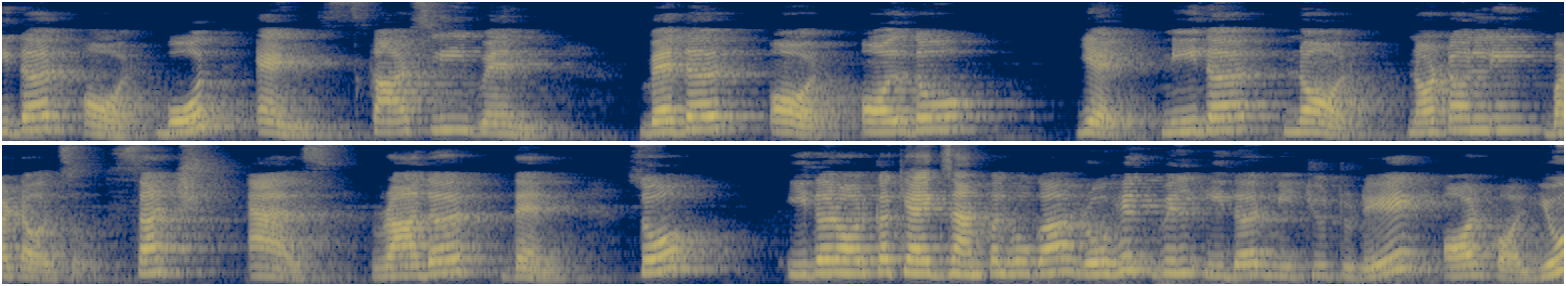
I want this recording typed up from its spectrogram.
ईदर और both and scarcely when whether और although yet neither nor not only but also such as rather than. So, either or का क्या example होगा रोहित will either meet you today or call you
